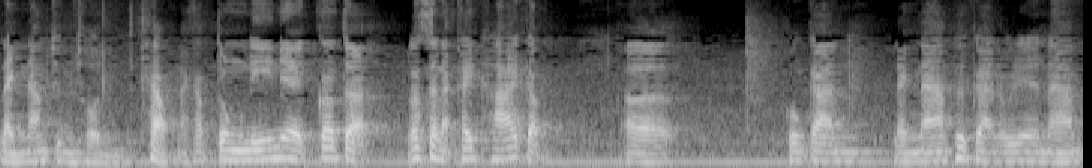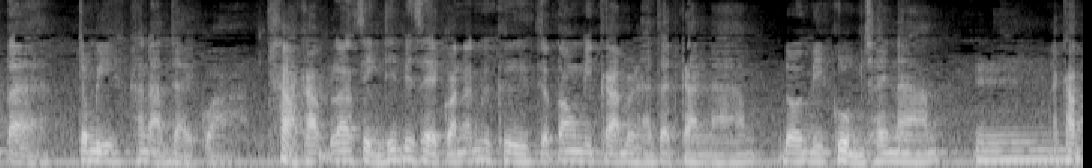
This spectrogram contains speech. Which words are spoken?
แหล่งน้ำชุมชนครับนะครับตรงนี้เนี่ยก็จะลักษณะคล้ายๆกับเอ่อโครงการแหล่งน้ำเพื่อการอนุรักษ์น้ำแต่จะมีขนาดใหญ่กว่าครับนะครับและสิ่งที่พิเศษกว่านั้นก็คือจะต้องมีการบริหารจัดการน้ำโดยมีกลุ่มใช้น้ำนะครับ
